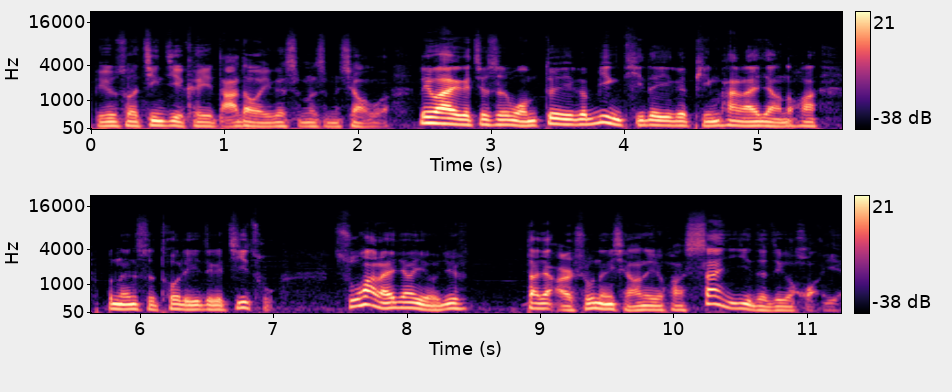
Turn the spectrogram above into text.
比如说经济可以达到一个什么什么效果。另外一个就是我们对一个命题的一个评判来讲的话，不能是脱离这个基础。俗话来讲有句大家耳熟能详的一句话：善意的这个谎言。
